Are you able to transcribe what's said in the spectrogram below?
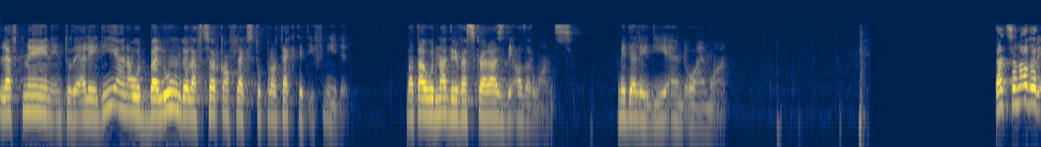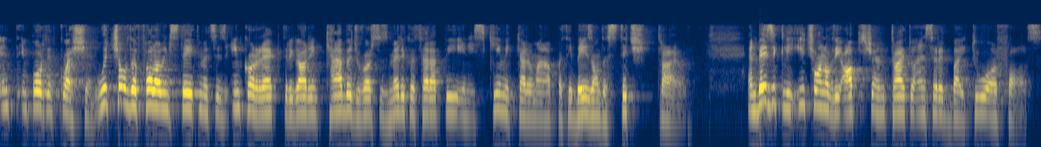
left main into the LAD and I would balloon the left circumflex to protect it if needed. But I would not revascularize the other ones, mid LAD and OM1. That's another important question. Which of the following statements is incorrect regarding CABG versus medical therapy in ischemic cardiomyopathy based on the STICH trial? And basically, each one of the options try to answer it by true or false.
